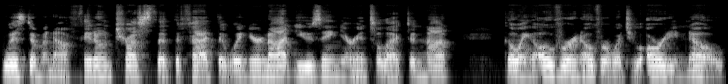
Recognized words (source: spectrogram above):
wisdom enough. They don't trust that the fact that when you're not using your intellect and not going over and over what you already know,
